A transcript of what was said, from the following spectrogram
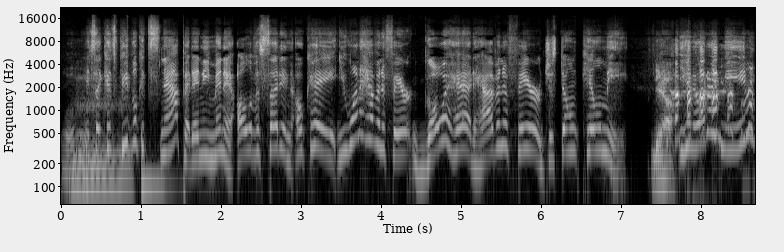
It's like, because people could snap at any minute. All of a sudden, okay, you want to have an affair? Go ahead, have an affair. Just don't kill me. Yeah. You know what I mean?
